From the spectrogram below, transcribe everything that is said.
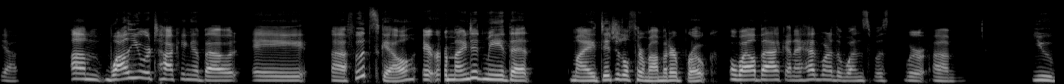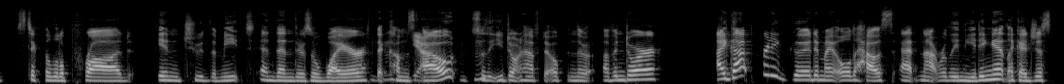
Yeah. Um, while you were talking about a uh, food scale, it reminded me that my digital thermometer broke a while back, and I had one of the ones was where um, you stick the little prod into the meat, and then there's a wire that mm-hmm. comes yeah. out mm-hmm. so that you don't have to open the oven door. I got pretty good in my old house at not really needing it. Like I just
